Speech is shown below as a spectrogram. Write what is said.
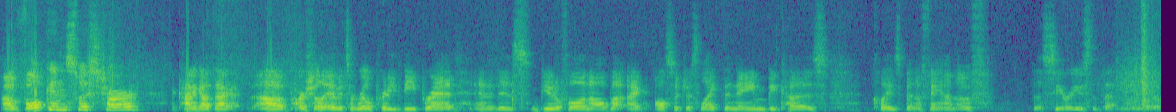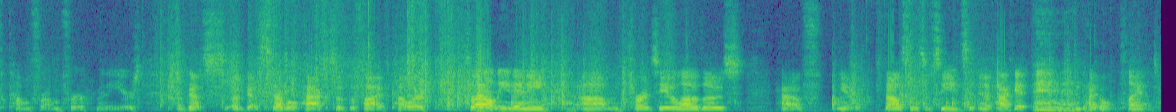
Uh, Vulcan Swiss chard. I kind of got that uh, partially. It's a real pretty deep red, and it is beautiful and all. But I also just like the name because Clay's been a fan of the series that that name would have come from for many years. I've got I've got several packs of the five color, so I don't need any um, chard seed. A lot of those have you know thousands of seeds in a packet, and I don't plant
